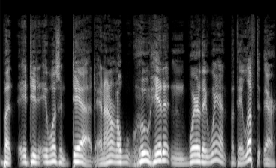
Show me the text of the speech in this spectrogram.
but it did it wasn't dead. And I don't know who hit it and where they went, but they left it there.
